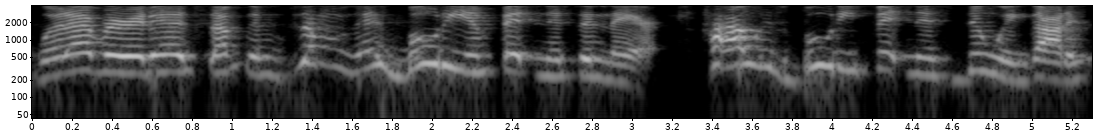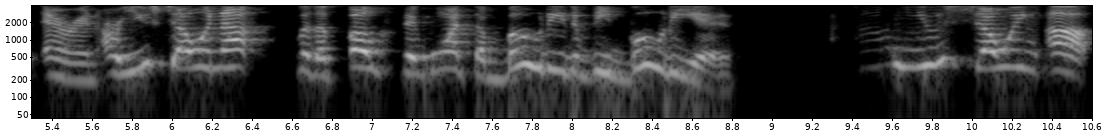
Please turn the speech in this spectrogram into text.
Whatever it is, something, some there's booty and fitness in there. How is booty fitness doing, Goddess Erin? Are you showing up for the folks that want the booty to be bootying? Are you showing up?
